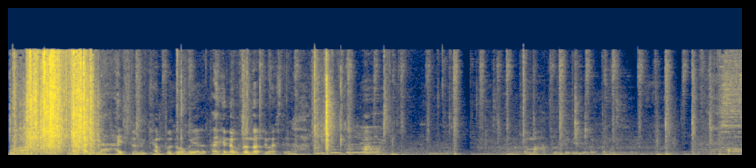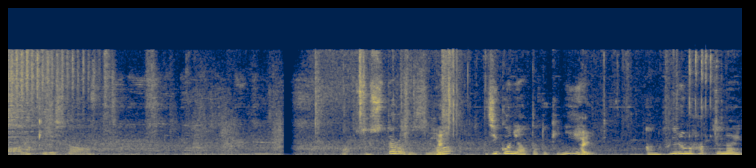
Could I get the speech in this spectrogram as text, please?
中に入ってるキャンプ道具やら大変なことになってましたよ。なるほどね。はいたまたま貼っとったけどよかったものはあラッキーでした。あそしたらですよ、はい。事故に遭った時に、はい。あのフィルム貼ってない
